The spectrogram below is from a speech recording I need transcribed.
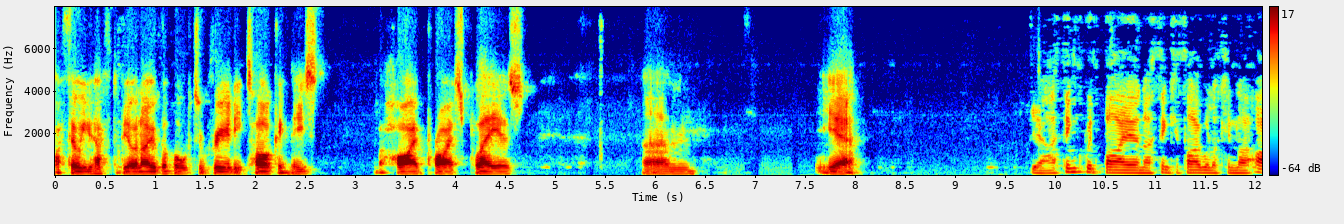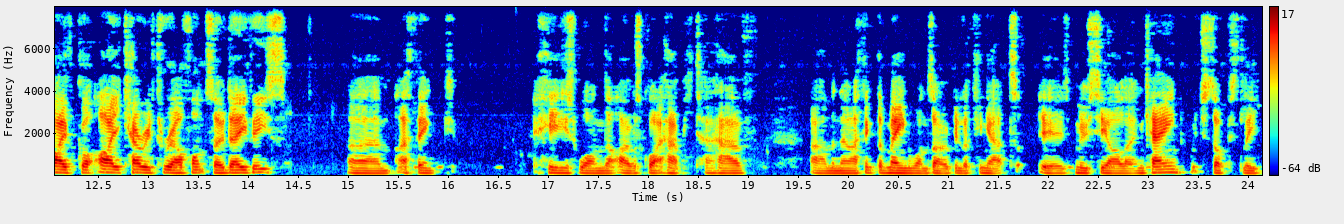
I feel you have to be on overhaul to really target these high price players. Um, yeah, Yeah, I think with Bayern, I think if I were looking like I've got, I carried through Alphonso Davies. Um, I think he's one that I was quite happy to have. Um, and then I think the main ones I would be looking at is Musiala and Kane, which is obviously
